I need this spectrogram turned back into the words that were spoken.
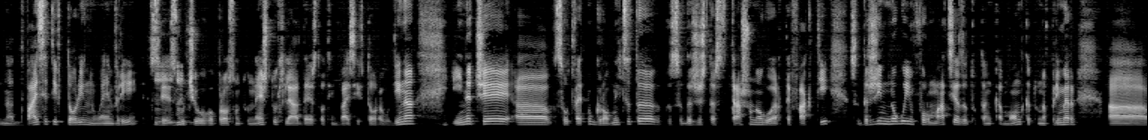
на 22 ноември се е случило въпросното нещо, 1922 година. Иначе, а, съответно, гробницата, съдържаща страшно много артефакти, съдържа и много информация за Тутанкамон, като например, а,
